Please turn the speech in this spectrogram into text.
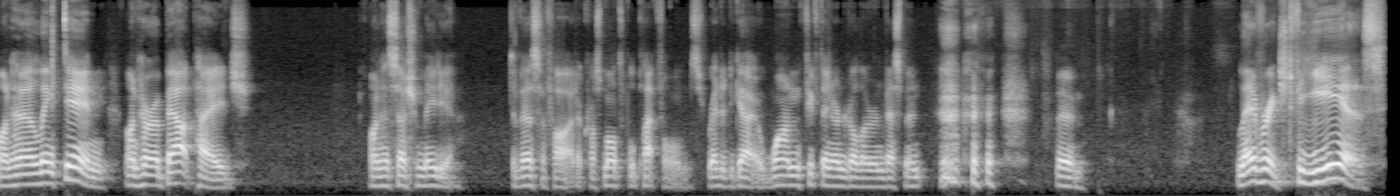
On her LinkedIn, on her About page, on her social media. Diversified across multiple platforms, ready to go. One $1,500 investment. Boom. Leveraged for years.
